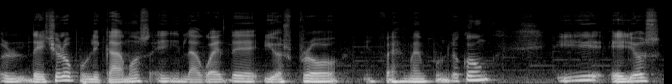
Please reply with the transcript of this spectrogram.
de hecho lo publicamos en la web de usproinvestment.com y ellos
